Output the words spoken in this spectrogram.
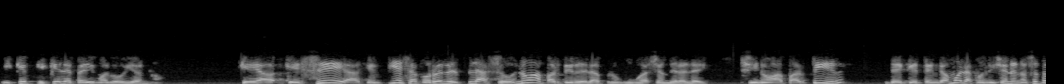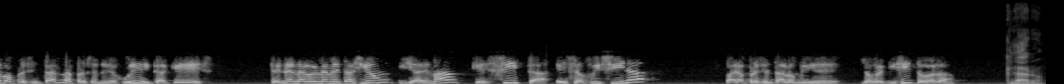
¿Y qué, ¿Y qué le pedimos al gobierno? Que, que sea, que empiece a correr el plazo, no a partir de la promulgación de la ley, sino a partir de que tengamos las condiciones nosotros para presentar la personalidad jurídica, que es tener la reglamentación y además que exista esa oficina para presentar los, los requisitos, ¿verdad? Claro.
